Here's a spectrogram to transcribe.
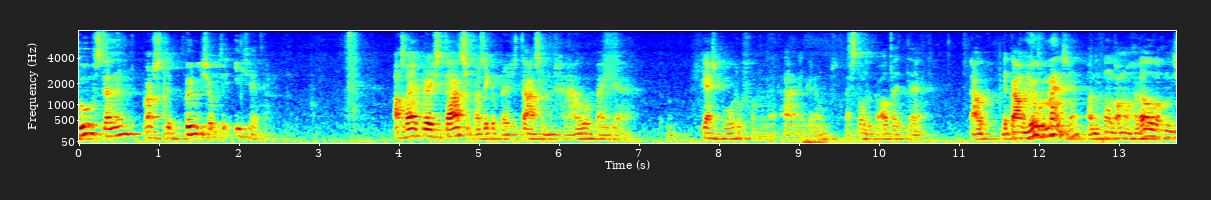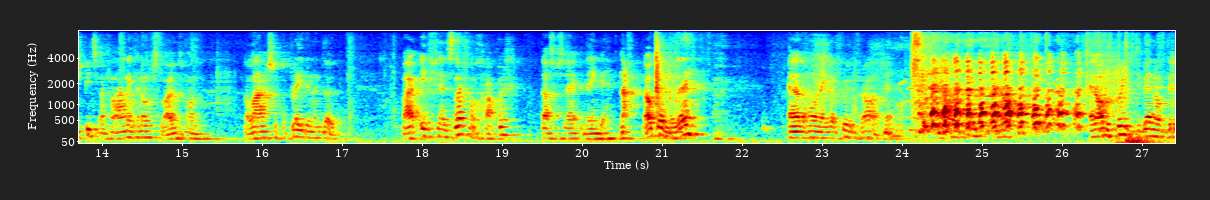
doelstelling? Was de puntjes op de i zetten. Als wij een presentatie, of als ik een presentatie moest gaan houden bij de kerstbordel van uh, Arend Knoops, daar stond ik altijd. eh, nou, er kwamen heel veel mensen, want die vonden het allemaal geweldig om die speech naar van Knoops te luisteren, want dan lagen ze compleet in een deuk. Maar ik vind het straks wel grappig dat ze denken, nou, nou komt het hè. En dat er gewoon een vloeiend verhaal is. En al- die puntjes die ben op de.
